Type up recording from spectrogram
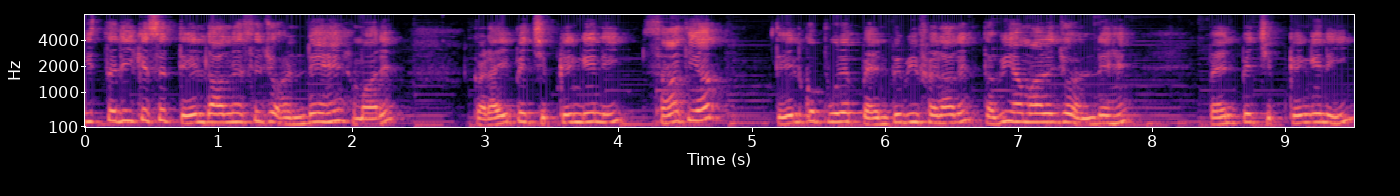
इस तरीके से तेल डालने से जो अंडे हैं हमारे, कढ़ाई पे चिपकेंगे नहीं। साथ ही आप तेल को पूरे पैन पे भी फैला लें, तभी हमारे जो अंडे हैं, पैन पे चिपकेंगे नहीं।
